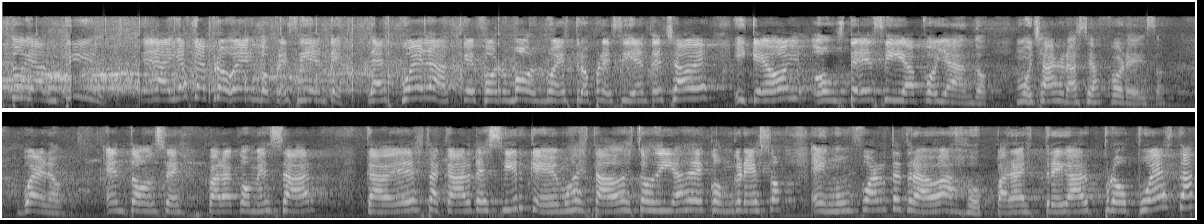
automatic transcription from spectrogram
Estudiantil, de ahí es que provengo, presidente, la escuela que formó nuestro presidente Chávez y que hoy usted sigue apoyando. Muchas gracias por eso. Bueno, entonces, para comenzar, cabe destacar decir que hemos estado estos días de Congreso en un fuerte trabajo para entregar propuestas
